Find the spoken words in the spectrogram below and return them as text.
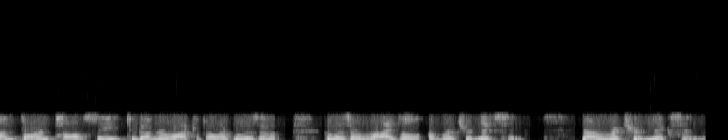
on foreign policy to Governor Rockefeller, who was a who was a rival of Richard Nixon. Now, Richard Nixon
